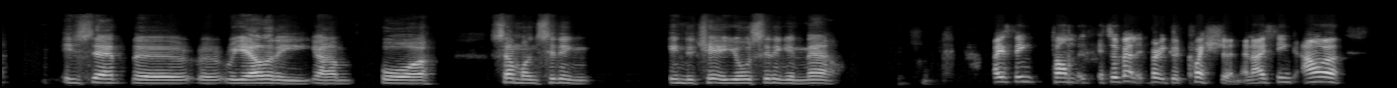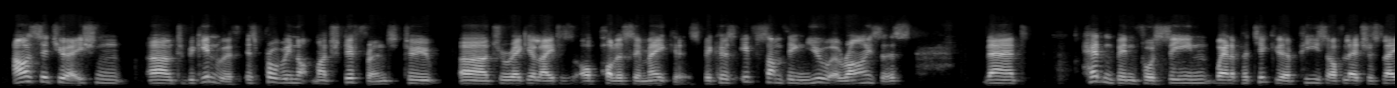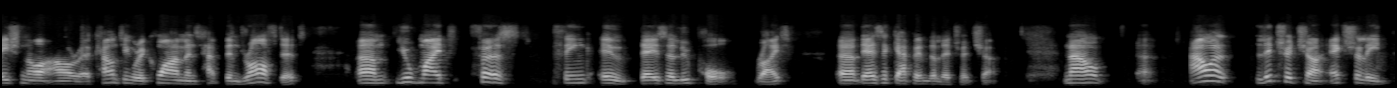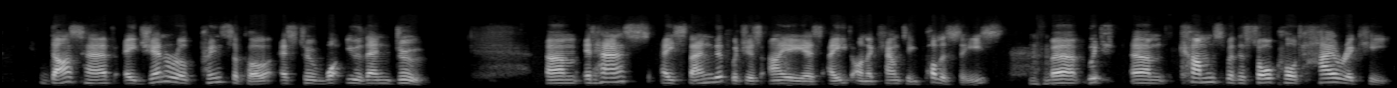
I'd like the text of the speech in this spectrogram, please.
is that reality um, for someone sitting in the chair you're sitting in now? I think, Tom, it's a very, very good question, and I think our our situation uh, to begin with is probably not much different to uh, to regulators or policymakers because if something new arises that hadn't been foreseen when a particular piece of legislation or our accounting requirements have been drafted, um, you might first think, oh, there's a loophole, right? Uh, there's a gap in the literature. Now, uh, our literature actually does have a general principle as to what you then do. Um, it has a standard, which is IAS 8 on accounting policies, mm-hmm. uh, which um, comes with a so-called hierarchy.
